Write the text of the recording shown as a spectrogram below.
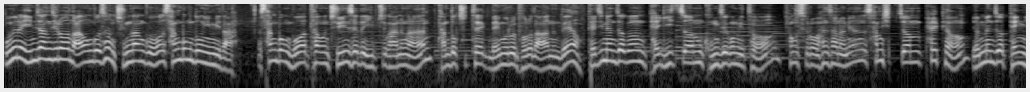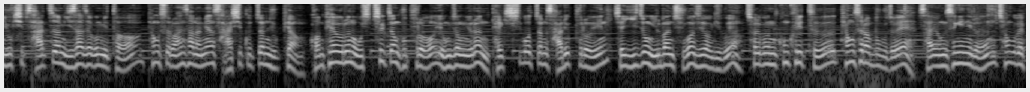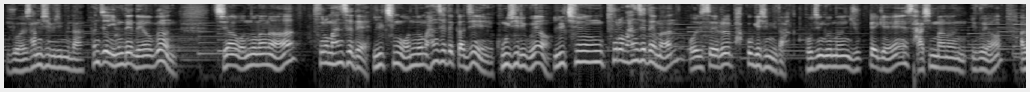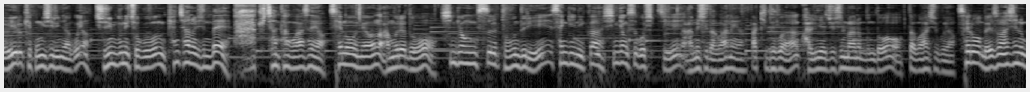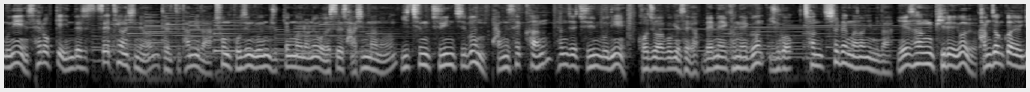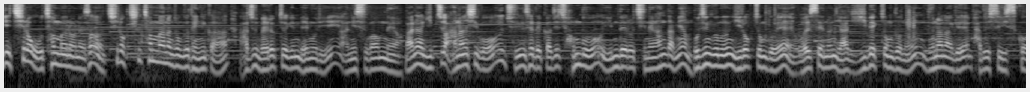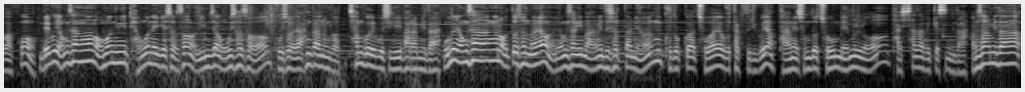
오늘의 임장지로 나온 곳은 중랑구 상봉동입니다. 상봉 모아타운 주인 세대 입주 가능한 단독주택 매물을 보러 나왔는데요. 대지 면적은 102.0제곱미터, 평수로 환산하면 30.8평, 연면적 164.24제곱미터, 평수로 환산하면 49.6평, 건폐율은 57.9%, 용적률은 115.46%인 제2종 일반 주거지역이고요. 철근 콘크리트 평스라브 구조에 사용 승인일은 1906월 30일입니다. 현재 임대 내역은 지하 원룸 하나, 투룸 한 세대, 1층 원룸 한 세대까지 공실이고요. 1층 투룸 한 세대만 월세를 받고 계십니다. 보증금은 600에 40만 원이고요. 아, 왜 이렇게 공실이냐고요? 주인분이 조금 편찮으신데 다 귀찮다고 하세요. 새 놓으면 아무래도 신경 쓸 부분들이 생기니까 신경 쓰고 싶지 않으시다고 하네요. 딱히 누가 관리해 주실 만한 분도 없다고 하시고요. 새로 매수하시는 분이 새롭게 임대 세팅하시면 될 듯 합니다. 총 보증금 600만 원에 월세 40만 원. 2층 주인집은 방 3칸 현재 주인분이 거주하고 계세요. 매매 금액은 6억 1,700만 원입니다. 예상 비례율 감정가액이 7억 5천만 원에서 7억 7천만 원 정도 되니까 아주 매력적인 매물이 아닐 수가 없네요. 만약 입주 안 하시고 주인 세대까지 전부 임대로 진행한다면 보증금은 1억 정도에 월세는 약 200 정도는 무난하게 받을 수 있을 것 같고 내부 영상은 어머님이 병원에 계셔서 임장 오셔서 보셔야 한다는 것 참고해 보시기 바랍니다. 오늘 영상은 어떠셨나요? 영상이 마음에 드셨다면 구독과 좋아요 부탁드리고요. 다음에 좀 더 좋은 매물로 다시 찾아뵙겠습니다. 감사합니다.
